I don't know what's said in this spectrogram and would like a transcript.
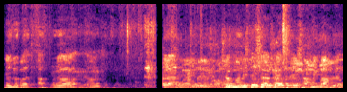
ধন্যবাদ আপনারা সম্মানিত সহসভাপতি শামীম আহমেদ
